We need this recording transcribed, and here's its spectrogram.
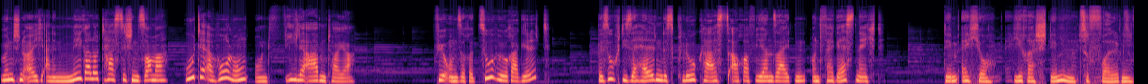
wünschen euch einen megalotastischen Sommer gute Erholung und viele Abenteuer. Für unsere Zuhörer gilt, besucht diese Helden des Cluecasts auch auf ihren Seiten und vergesst nicht, dem Echo ihrer Stimmen zu folgen.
